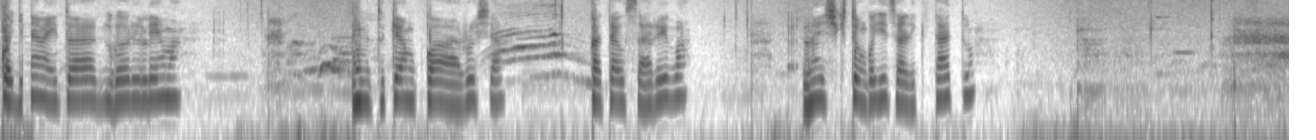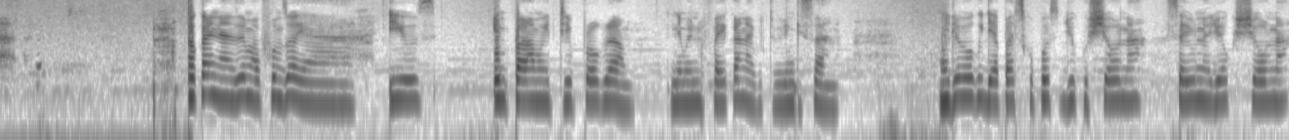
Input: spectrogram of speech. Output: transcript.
Kwa jina naitwa Glory Lema, nimetokea mkoa wa Arusha, kata ya Usariva, naishi kitongoji cha Lake Tatu. Toka nianze mafunzo ya Youth Empowerment Program, nimenufaika na vitu vingi sana. Nilivyokuja hapa sikupo sijui kushona, sasa hivi najua kushona,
